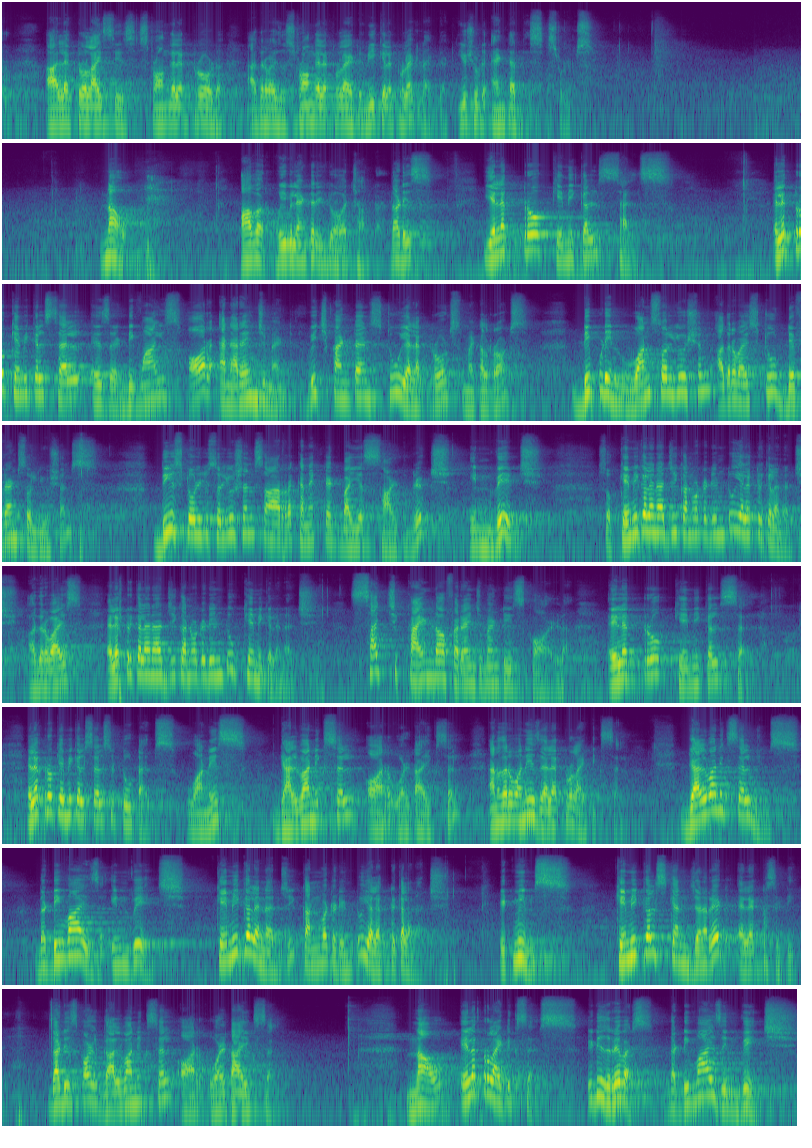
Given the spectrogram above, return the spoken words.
uh, electrolysis, strong electrode, otherwise a strong electrolyte, weak electrolyte like that. You should enter this students. Now, our we will enter into our chapter that is electrochemical cells. Electrochemical cell is a device or an arrangement which contains two electrodes metal rods dipped in one solution otherwise two different solutions. These solutions are connected by a salt bridge in which so chemical energy converted into electrical energy otherwise electrical energy converted into chemical energy. Such kind of arrangement is called electrochemical cell. Electrochemical cells two types. One is galvanic cell or voltaic cell. Another one is electrolytic cell. Galvanic cell means the device in which chemical energy converted into electrical energy. It means chemicals can generate electricity that is called galvanic cell or voltaic cell. Now electrolytic cells, it is reverse the device in which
